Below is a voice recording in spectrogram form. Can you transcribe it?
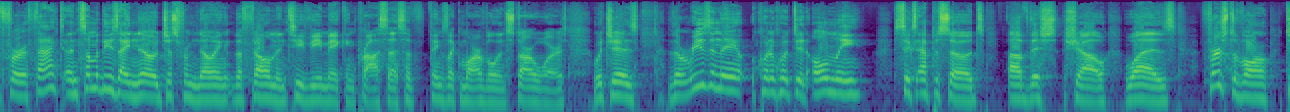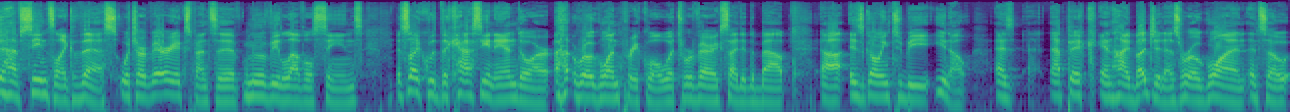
for a fact, and some of these I know just from knowing the film and TV making process of things like Marvel and Star Wars, which is the reason they quote unquote did only six episodes of this show was First of all, to have scenes like this, which are very expensive movie level scenes, it's like with the Cassian Andor Rogue One prequel, which we're very excited about, uh, is going to be, you know, as epic and high budget as Rogue One. And so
